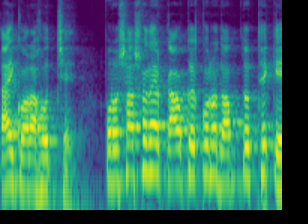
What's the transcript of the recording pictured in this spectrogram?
তাই করা হচ্ছে। প্রশাসনের কাউকে কোনো দপ্তর থেকে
